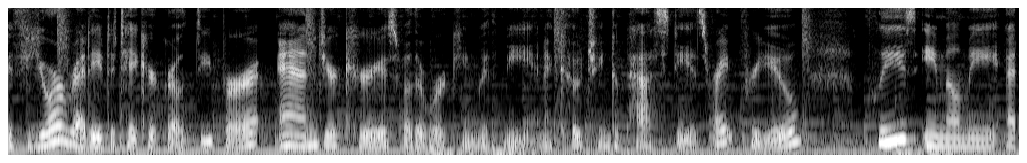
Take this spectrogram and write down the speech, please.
If you're ready to take your growth deeper and you're curious whether working with me in a coaching capacity is right for you, please email me at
